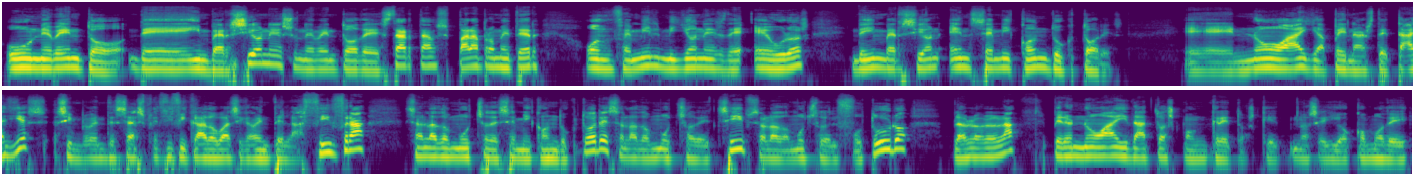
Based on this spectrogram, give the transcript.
un evento de inversiones, un evento de startups, para prometer 11.000 millones de euros de inversión en semiconductores. Eh, no hay apenas detalles, simplemente se ha especificado básicamente la cifra, se ha hablado mucho de semiconductores, se ha hablado mucho de chips, se ha hablado mucho del futuro, bla, bla, bla, bla, pero no hay datos concretos, que no sé yo cómo de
